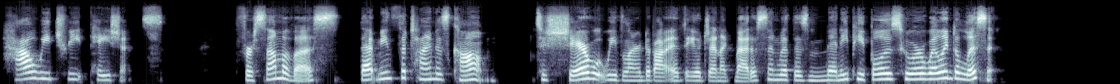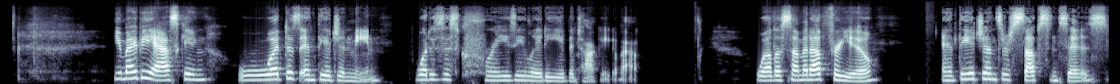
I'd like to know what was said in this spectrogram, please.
how we treat patients. For some of us, that means the time has come to share what we've learned about entheogenic medicine with as many people as who are willing to listen. You might be asking, what does entheogen mean? What is this crazy lady even talking about? Well, to sum it up for you, Entheogens are substances,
